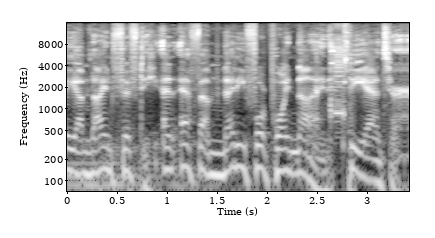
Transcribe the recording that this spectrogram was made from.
AM 950 and FM 94.9. The answer.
